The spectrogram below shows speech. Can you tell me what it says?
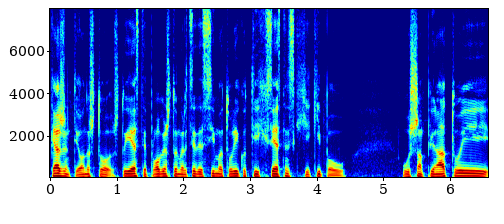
Kažem ti, ono što što jeste problem što Mercedes ima toliko tih sestrinskih ekipa u u šampionatu i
